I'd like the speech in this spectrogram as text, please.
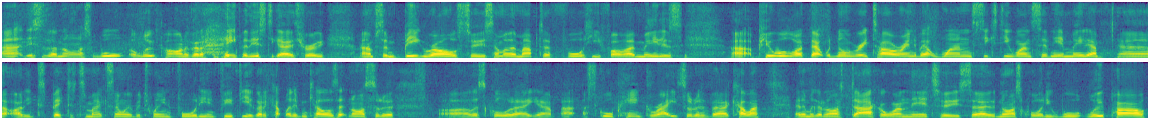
Uh, this is a nice wool loop pile, and I've got a heap of this to go through. Um, some big rolls too, some of them up to 45 metres. Uh, a pure wool like that would normally retail around about 160, 170 a metre. Uh, I'd expect it to make somewhere between 40 and 50. I've got a couple of different colours, that nice sort of, uh, let's call it a, uh, a school pant grey sort of uh, colour. And then we've got a nice darker one there too. So nice quality wool loop pile.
